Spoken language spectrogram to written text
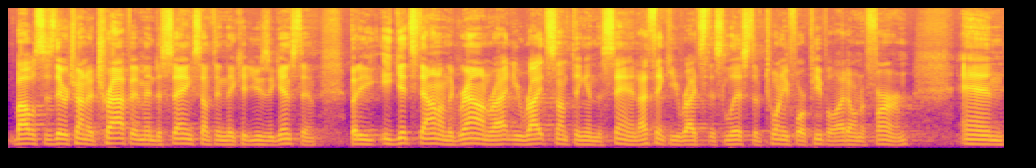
Bible says they were trying to trap him into saying something they could use against him. But he, he gets down on the ground, right, and he writes something in the sand. I think he writes this list of 24 people I don't affirm. And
